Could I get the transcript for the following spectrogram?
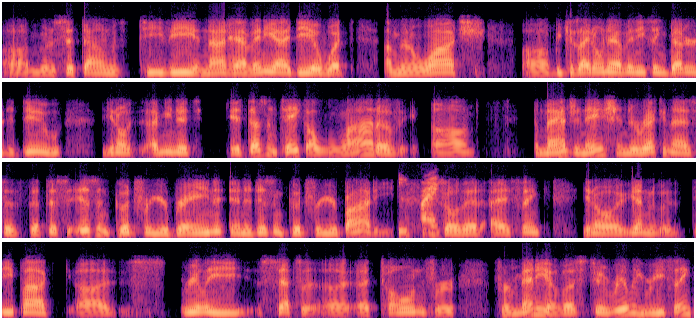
uh, I'm going to sit down with TV and not have any idea what I'm going to watch uh, because I don't have anything better to do. You know, I mean, it it doesn't take a lot of uh, imagination to recognize that, that this isn't good for your brain and it isn't good for your body. Right. So that I think, you know, again, Deepak uh, really sets a, a, a tone for for many of us to really rethink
